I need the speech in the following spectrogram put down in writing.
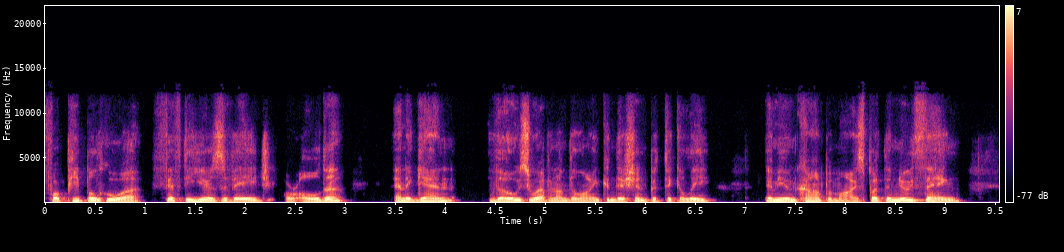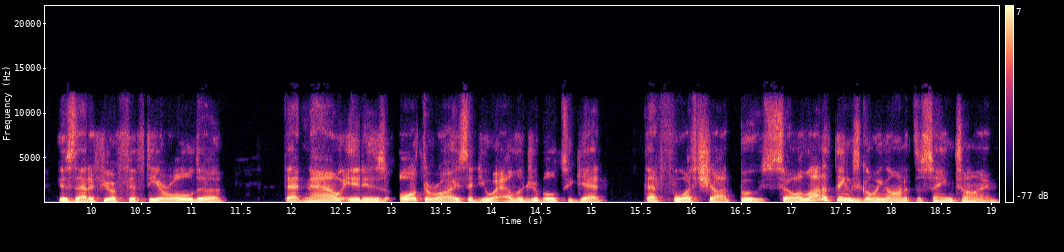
for people who are 50 years of age or older. And again, those who have an underlying condition, particularly immune compromised. But the new thing is that if you're 50 or older, that now it is authorized that you are eligible to get that fourth shot boost. So a lot of things going on at the same time.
